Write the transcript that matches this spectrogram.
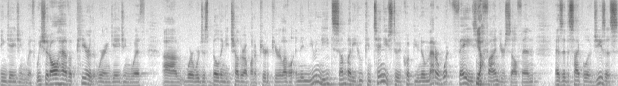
engaging with. We should all have a peer that we're engaging with um, where we're just building each other up on a peer-to-peer level. And then you need somebody who continues to equip you no matter what phase Yeah. you find yourself in as a disciple of Jesus.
